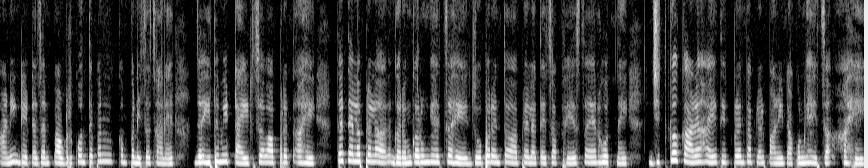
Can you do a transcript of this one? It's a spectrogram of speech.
आणि डिटर्जंट पावडर कोणत्या पण कंपनीचं चालेल जर इथं मी टाईटचं वापरत आहे तर त्याला आपल्याला गरम करून घ्यायचं आहे. जोपर्यंत आपल्याला त्याचा फेस तयार होत नाही जितकं काळं आहे तिथपर्यंत आपल्याला पाणी टाकून घ्यायचं आहे.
